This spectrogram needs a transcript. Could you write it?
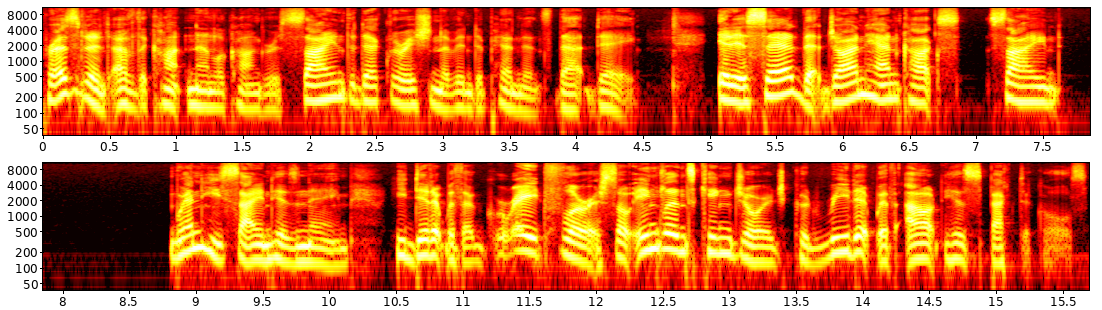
president of the Continental Congress, signed the Declaration of Independence that day. It is said that John Hancock signed, when he signed his name, he did it with a great flourish so England's King George could read it without his spectacles.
